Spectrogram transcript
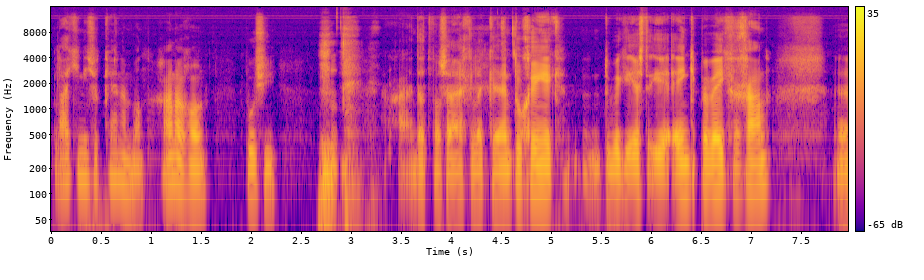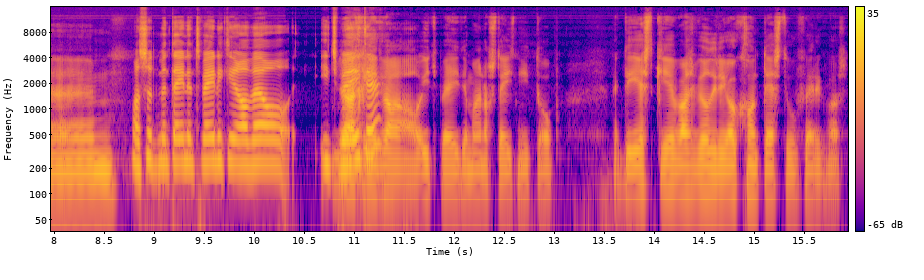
laat je niet zo kennen, man. Ga nou gewoon, poesie. ja, dat was eigenlijk... En toen ging ik. Toen ben ik eerst één keer per week gegaan. Um, was het meteen de tweede keer al wel iets ja, beter? ging het wel al iets beter, maar nog steeds niet top. De eerste keer was, wilde hij ook gewoon testen hoe ver ik was.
